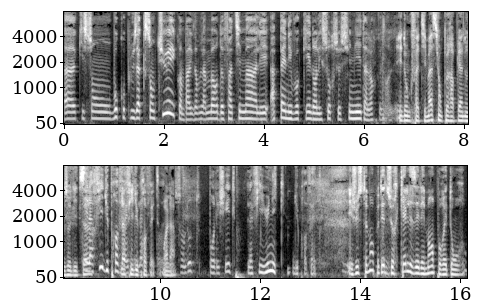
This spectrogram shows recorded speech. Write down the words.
euh, qui sont beaucoup plus accentuées, comme par exemple la mort de Fatima, elle est à peine évoquée dans les sources sunnites, alors que dans les... Et donc Fatima, si on peut rappeler à nos auditeurs, c'est la fille du prophète. La fille du prophète, voilà. Sans doute pour les chiites, la fille unique du prophète. Et justement, peut-être sur quels éléments pourrait-on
